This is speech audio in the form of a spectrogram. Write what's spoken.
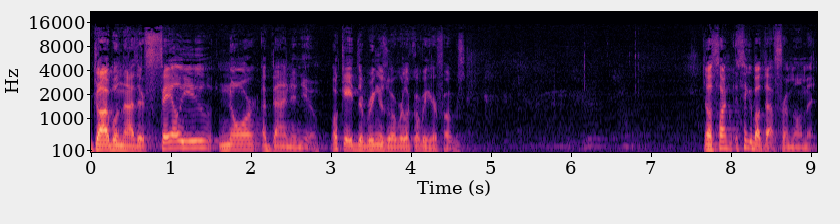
God will neither fail you nor abandon you. Okay, the ring is over. Look over here, folks. Now, think about that for a moment.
